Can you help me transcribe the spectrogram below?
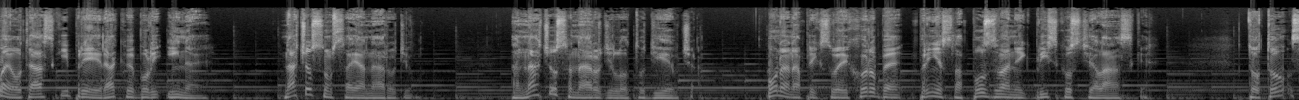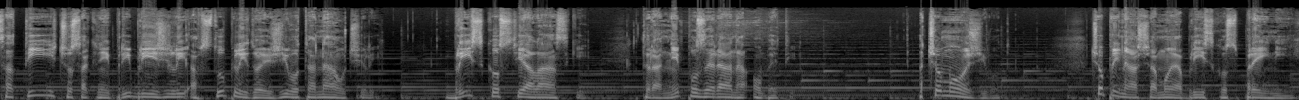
Moje otázky pri jej rakve boli iné. Na čo som sa ja narodil? A na čo sa narodilo to dievča? Ona napriek svojej chorobe priniesla pozvanie k blízkosti a láske. Toto sa tí, čo sa k nej priblížili a vstúpili do jej života, naučili. Blízkosti a lásky, ktorá nepozerá na obety. A čo môj život? Čo prináša moja blízkosť pre iných?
